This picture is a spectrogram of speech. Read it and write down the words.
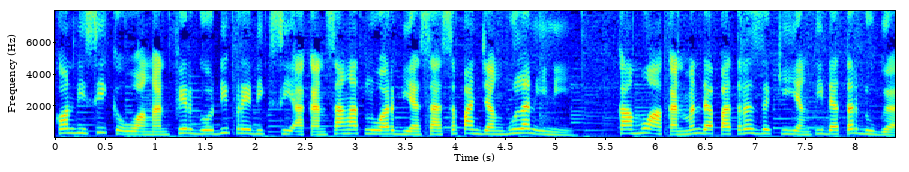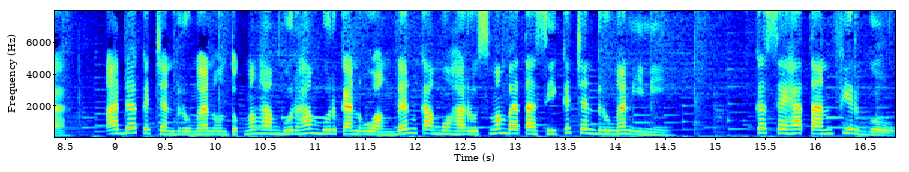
Kondisi keuangan Virgo diprediksi akan sangat luar biasa sepanjang bulan ini. Kamu akan mendapat rezeki yang tidak terduga. Ada kecenderungan untuk menghambur-hamburkan uang dan kamu harus membatasi kecenderungan ini. Kesehatan Virgo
